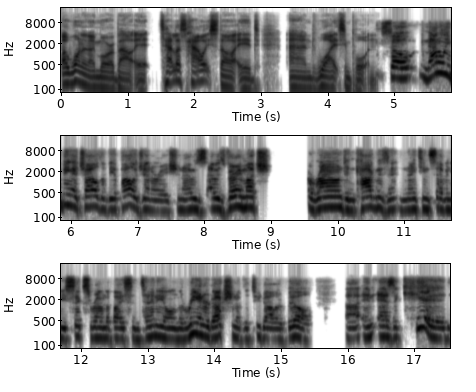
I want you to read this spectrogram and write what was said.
I want to know more about it. Tell us how it started and why it's important. So, not only being a child of the Apollo generation, I was I was very much around and cognizant in 1976 around the bicentennial and the reintroduction of the $2 bill. Uh, and as a kid,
